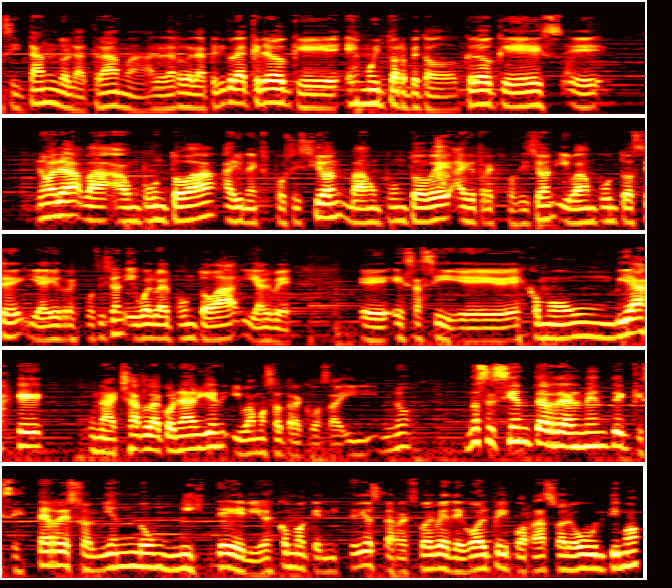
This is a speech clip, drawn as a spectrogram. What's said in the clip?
citando la trama a lo largo de la película, creo que es muy torpe todo. Creo que es eh, Nola va a un punto A, hay una exposición, va a un punto B, hay otra exposición, y va a un punto C y hay otra exposición, y vuelve al punto A y al B. Eh, es así, eh, es como un viaje, una charla con alguien y vamos a otra cosa. Y no, no se siente realmente que se esté resolviendo un misterio. Es como que el misterio se resuelve de golpe y porrazo lo último.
